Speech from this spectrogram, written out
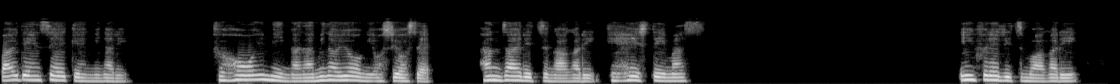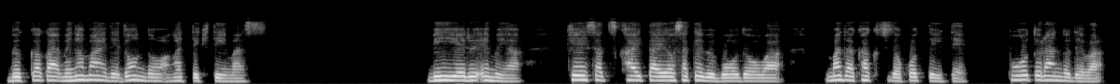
バイデン政権になり、不法移民が波のように押し寄せ、犯罪率が上がり、疲弊しています。インフレ率も上がり、物価が目の前でどんどん上がってきています。BLM や警察解体を叫ぶ暴動はまだ各地で起こっていて、ポートランドでは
